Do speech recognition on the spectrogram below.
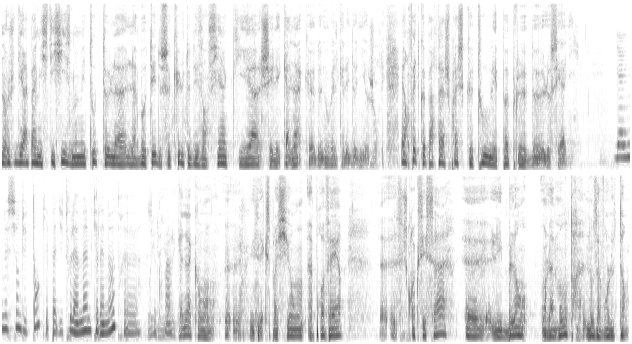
non, je ne dirais pas mysticisme, mais toute la, beauté de ce culte des anciens qu'il y a chez les Kanaks de Nouvelle-Calédonie aujourd'hui. Et en fait, que partagent presque tous les peuples de l'Océanie. Il y a une notion du temps qui n'est pas du tout la même que la nôtre, euh, je crois. Les Kanaks ont euh, une expression, un proverbe, euh, je crois que c'est ça, les Blancs ont la montre, nous avons le temps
